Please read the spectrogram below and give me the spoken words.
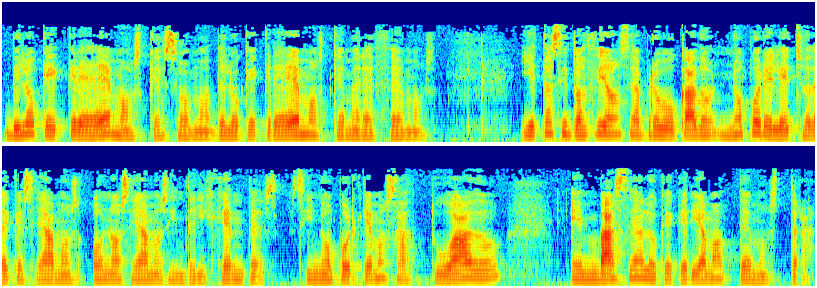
de lo que creemos que somos, de lo que creemos que merecemos. Y esta situación se ha provocado no por el hecho de que seamos o no seamos inteligentes, sino porque hemos actuado en base a lo que queríamos demostrar.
